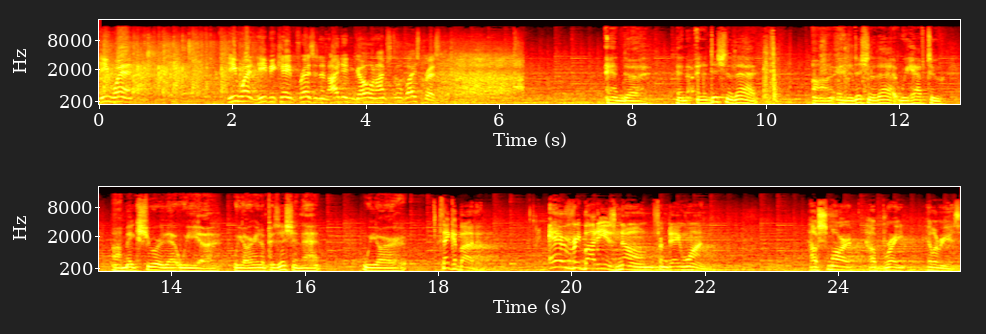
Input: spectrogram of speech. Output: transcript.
He went. He went. He became president. I didn't go, and I'm still vice president. And uh, and in addition to that, uh, in addition to that, we have to uh, make sure that we uh, we are in a position that we are. Think about it. Everybody is known from day one how smart, how bright Hillary is.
